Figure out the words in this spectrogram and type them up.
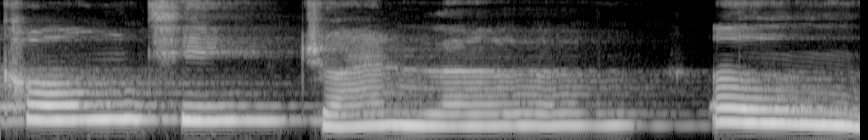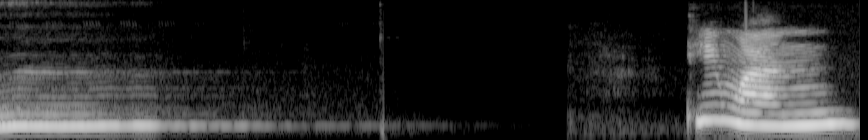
空气转了。嗯。听完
